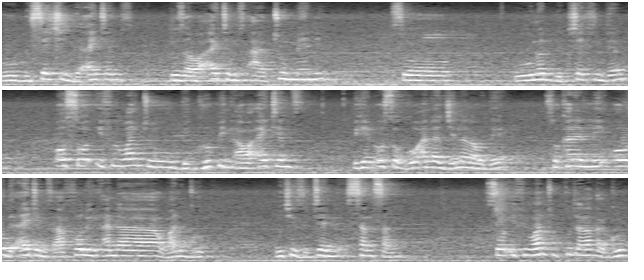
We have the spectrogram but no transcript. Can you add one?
we will be searching the items. Because our items are too many so we will not be checking them. Also if we want to be grouping our items we can also go under general there so currently all the items are falling under one group which is written samsung. So if you want to put another group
